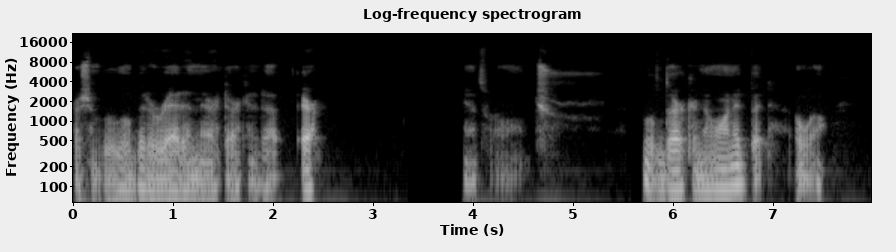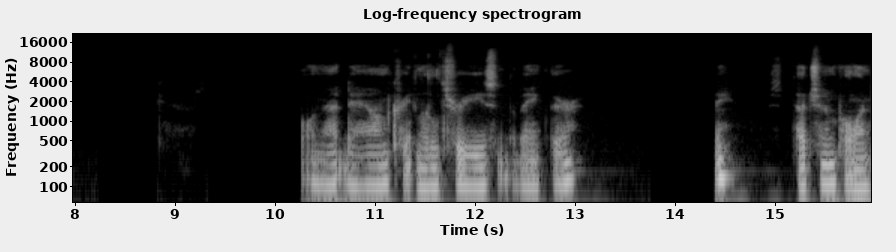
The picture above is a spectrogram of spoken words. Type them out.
Prussian blue, a little bit of red in there, darken it up. There. That's what I want. A little darker than I wanted, but oh well. Pulling that down, creating little trees in the bank there. See? Just touching and pulling.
